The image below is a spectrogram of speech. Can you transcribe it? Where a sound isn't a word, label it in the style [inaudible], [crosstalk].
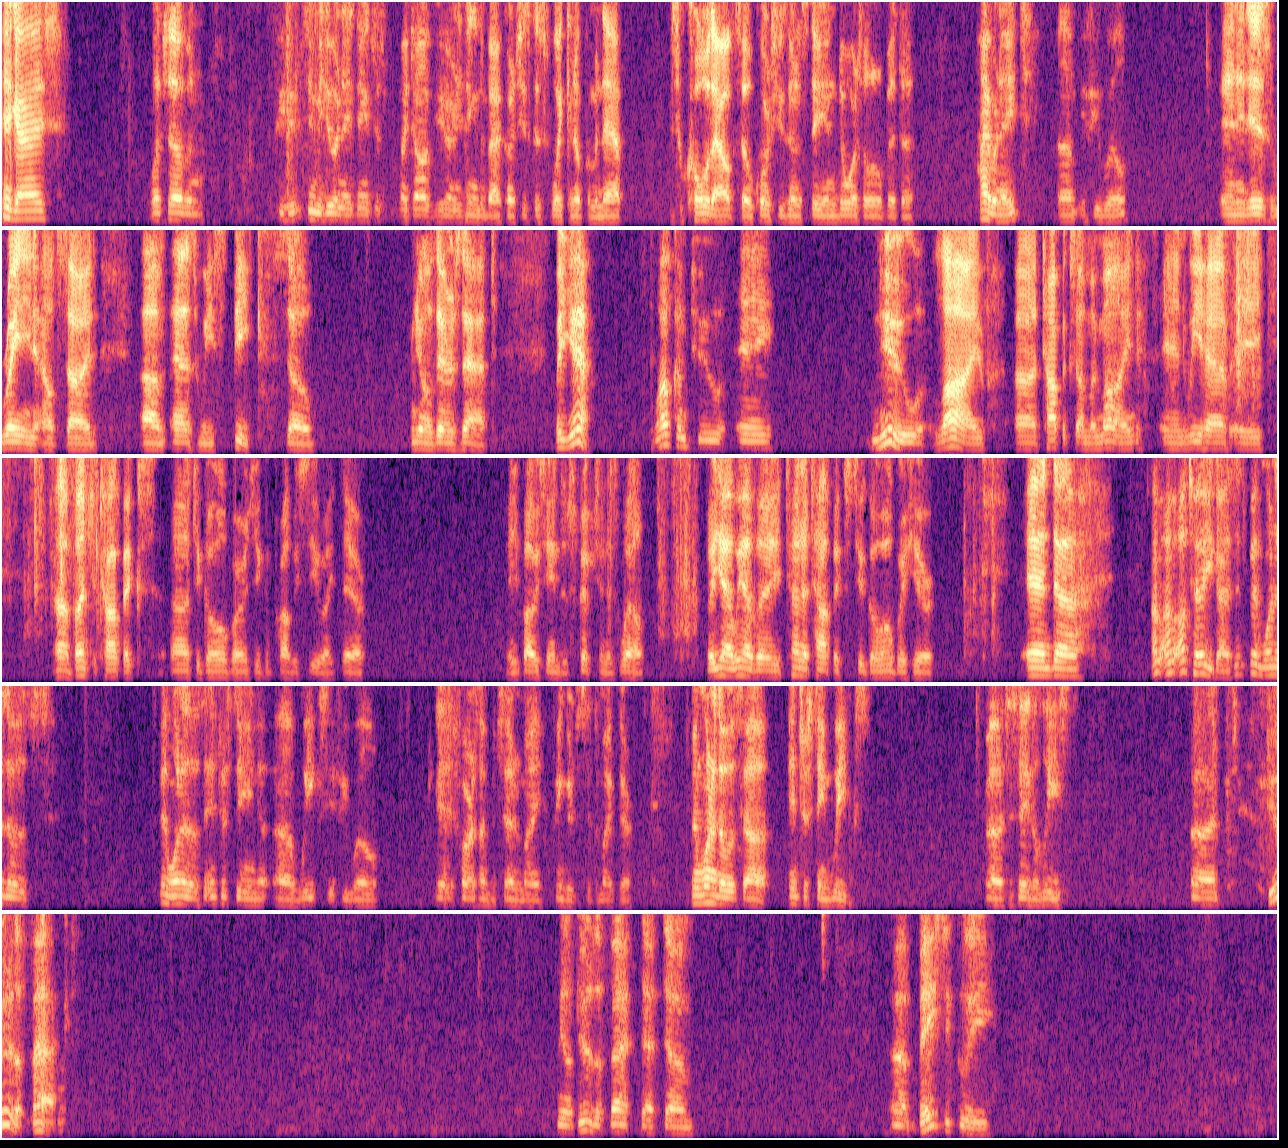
Hey guys, what's up? And if you see me doing anything, it's just my dog. If you hear anything in the background, she's just waking up from a nap. It's cold out, so of course she's going to stay indoors a little bit to hibernate, um, if you will. And it is raining outside um, as we speak, so you know there's that. But yeah, welcome to a new live uh, topics on my mind, and we have a, a bunch of topics uh, to go over, as you can probably see right there. And you probably see in the description as well. But yeah, we have a ton of topics to go over here. And uh, I'll, I'll tell you guys, it's been one of those, it's been one of those interesting uh, weeks, if you will, as far as I'm concerned. My finger just hit the mic there. It's been one of those uh, interesting weeks, uh, to say the least, uh, due to the fact you know, due to the fact that um, uh, basically,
